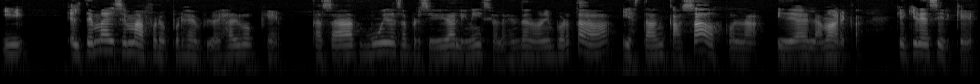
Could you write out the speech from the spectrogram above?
Y el tema del semáforo, por ejemplo, es algo que pasaba muy desapercibida al inicio, a la gente no le importaba y estaban casados con la idea de la marca. ¿Qué quiere decir? Que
